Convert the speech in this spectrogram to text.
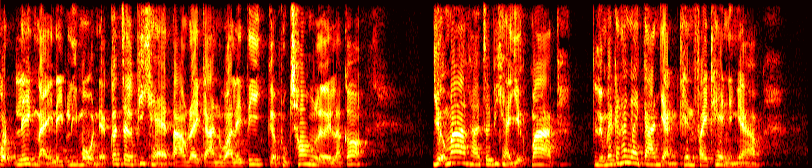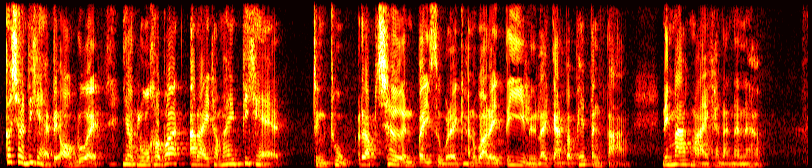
กดเลขไหนในรีโมทเนี่ยก็เจอพี่แขตามรายการวาไรตี้เกือบทุกช่องเลย แล้วก็เยอะมากฮะเจอพี่แขเยอะมาก หรือแม้กระทั่งรายการอย่าง10 f i 10อย่างเงี้ยครับ ก็เชิญพี่แขไปออกด้วย อยากรู้ครับว่าอะไรทำให้พี่แขถึงถูกรับเชิญไปสู่รายการวาไรตี้หรือรายการประเภทต่างๆได้มากมายขนาดนั้นนะครับแข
